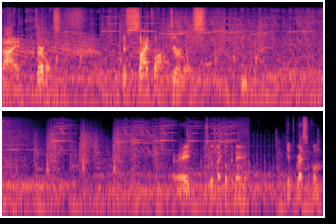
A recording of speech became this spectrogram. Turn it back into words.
Die. Gerbils. The Cyclops gerbils. Alright, let's go back over there. Get the rest of them.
